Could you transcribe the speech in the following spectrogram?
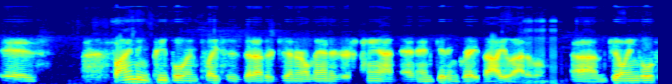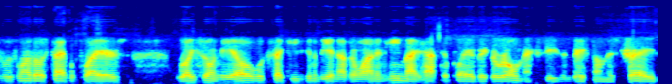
is finding people in places that other general managers can't and, and getting great value out of them. Um, Joe Ingles was one of those type of players. Royce O'Neale looks like he's going to be another one, and he might have to play a bigger role next season based on this trade.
